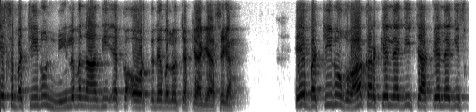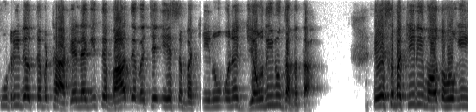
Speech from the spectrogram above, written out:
ਇਸ ਬੱਚੀ ਨੂੰ ਨੀਲਮ ਨਾਂ ਦੀ ਇੱਕ ਔਰਤ ਦੇ ਵੱਲੋਂ ਚੱਕਿਆ ਗਿਆ ਸੀਗਾ। ਇਹ ਬੱਚੀ ਨੂੰ ਗਵਾਹ ਕਰਕੇ ਲੈ ਗਈ ਚੱਕ ਕੇ ਲੈ ਗਈ ਸਕੂਟਰੀ ਦੇ ਉੱਤੇ ਬਿਠਾ ਕੇ ਲੈ ਗਈ ਤੇ ਬਾਅਦ ਦੇ ਵਿੱਚ ਇਸ ਬੱਚੀ ਨੂੰ ਉਹਨੇ ਜਿਉਂਦੀ ਨੂੰ ਦਬਤਾ। ਇਸ ਬੱਚੀ ਦੀ ਮੌਤ ਹੋ ਗਈ।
